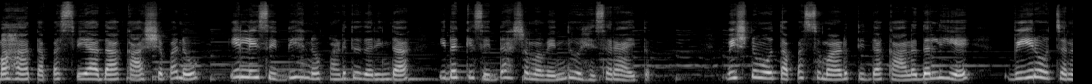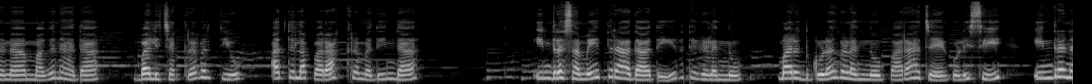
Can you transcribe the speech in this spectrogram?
ಮಹಾ ತಪಸ್ವಿಯಾದ ಕಾಶ್ಯಪನು ಇಲ್ಲಿ ಸಿದ್ಧಿಯನ್ನು ಪಡೆದುದರಿಂದ ಇದಕ್ಕೆ ಸಿದ್ಧಾಶ್ರಮವೆಂದು ಹೆಸರಾಯಿತು. ವಿಷ್ಣುವು ತಪಸ್ಸು ಮಾಡುತ್ತಿದ್ದ ಕಾಲದಲ್ಲಿಯೇ ವೀರೋಚನನ ಮಗನಾದ ಬಲಿ ಚಕ್ರವರ್ತಿಯು ಅತುಲ ಪರಾಕ್ರಮದಿಂದ ಇಂದ್ರ ಸಮೇತರಾದ ದೇವತೆಗಳನ್ನು, ಮರುದ್ಗುಣಗಳನ್ನು ಪರಾಜಯಗೊಳಿಸಿ ಇಂದ್ರನ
